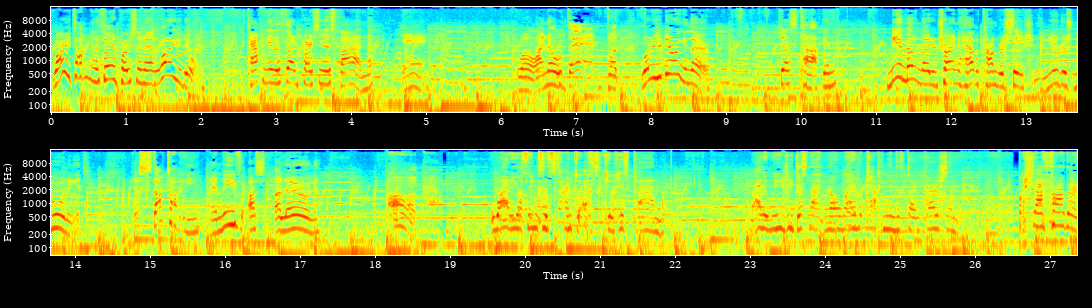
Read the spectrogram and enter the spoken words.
why are you talking in the third person and what are you doing? Talking in the third person is fun. Yeah. Well, I know that, but what are you doing in there? Just talking. Me and Meta Knight are trying to have a conversation and you're just ruining it. Just stop talking and leave us alone. Oh, Ugh. Wario thinks it's time to execute his plan. Waluigi does not know why we're talking in the third person. Push that farther.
